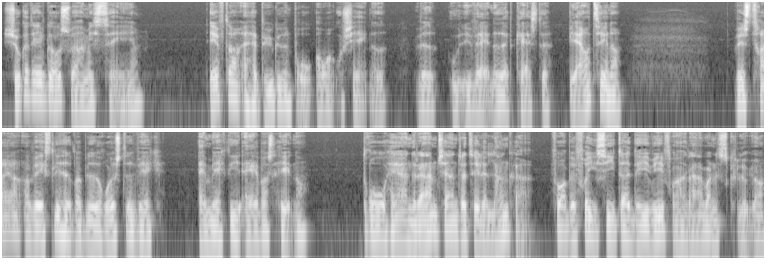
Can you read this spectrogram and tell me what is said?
Shukadev Goswami sagde, efter at have bygget en bro over oceanet, ved ud i vandet at kaste bjergetinder. Hvis træer og vækstlighed var blevet rystet væk af mægtige abers hænder, drog herren Ramchandra til Lanka for at befri Sita Devi fra rabernes kløer.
